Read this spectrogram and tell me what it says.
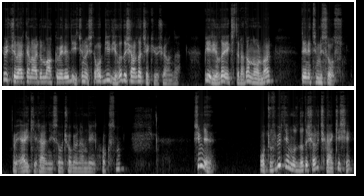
3 yıl erken ayrılma hakkı verildiği için işte o bir yılı dışarıda çekiyor şu anda. Bir yılda ekstradan normal denetimlisi olsun. Veya iki yıl her neyse o çok önemli değil o kısmı. Şimdi 31 Temmuz'da dışarı çıkan kişi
